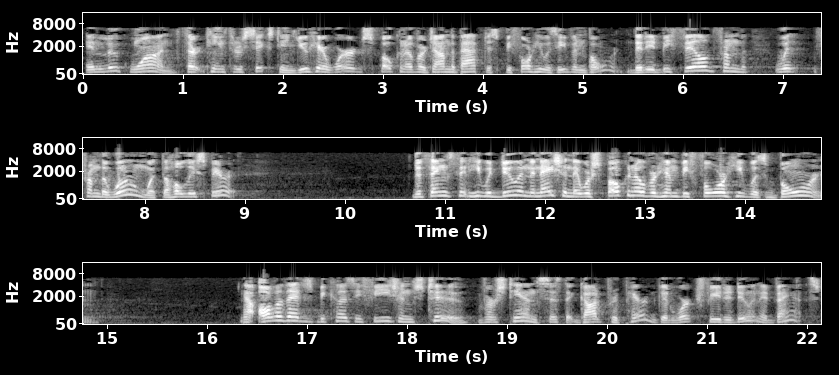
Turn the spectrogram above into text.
In Luke 1, 13 through 16, you hear words spoken over John the Baptist before he was even born, that he'd be filled from the, with, from the womb with the Holy Spirit. The things that he would do in the nation, they were spoken over him before he was born. Now all of that is because Ephesians 2, verse 10 says that God prepared good works for you to do in advance.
